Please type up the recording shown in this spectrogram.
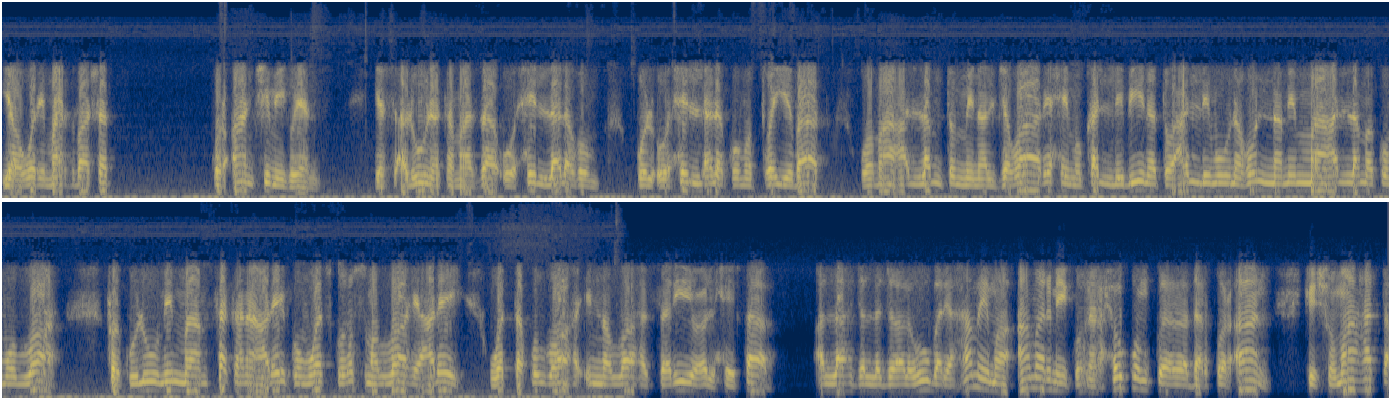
یا ور مرد باشد. قرآن چی میگویند یسألونک ماذا أحل لهم؟ قل أحل لكم الطیبات وما علمتم من الجوارح مكلبين تعلمونهن مما علمكم الله. فكلوا مما امسكن عليكم واذكروا اسم الله عليه واتقوا الله إن الله سريع الحساب. الله جل جلاله برای همه ما أمر میکنه حکم در قرآن. که شما حتی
